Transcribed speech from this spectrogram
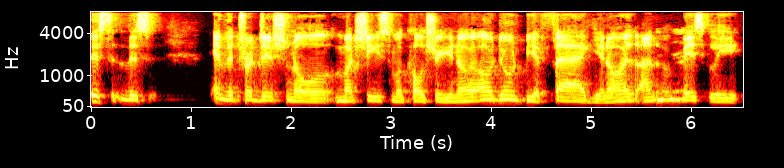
this this in the traditional machismo culture. You know, oh, don't be a fag. You know, and Mhm. basically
